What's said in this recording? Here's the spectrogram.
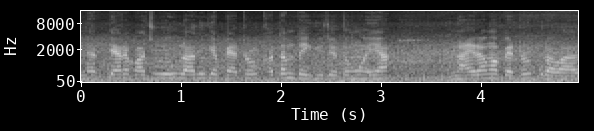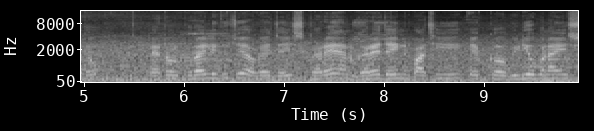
અને અત્યારે પાછું એવું લાગ્યું કે પેટ્રોલ ખતમ થઈ ગયું છે તો હું અહીંયા નાયરામાં પેટ્રોલ પુરાવા હતો. પેટ્રોલ પુરાઈ લીધું છે. હવે જઈશ ઘરે અને ઘરે જઈને પાછી એક વીડિયો બનાવીશ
